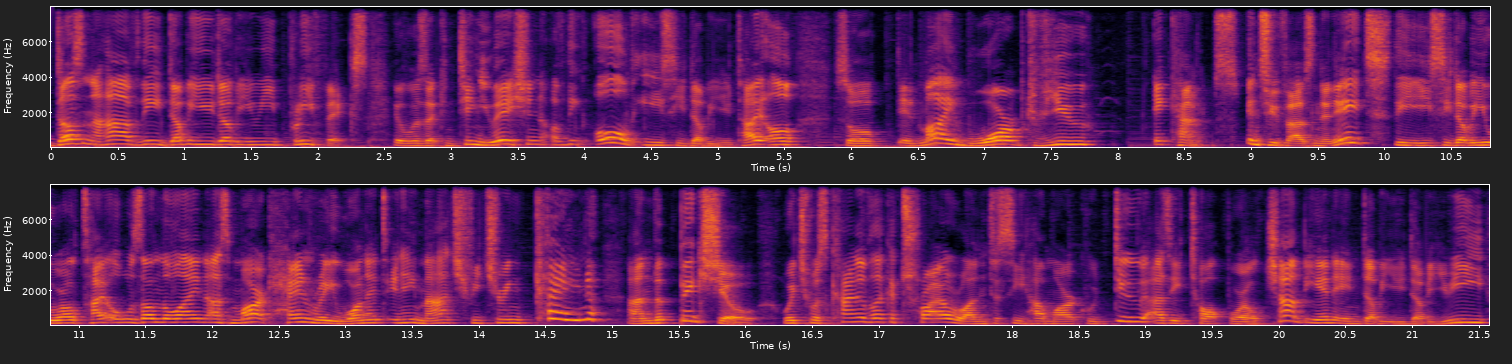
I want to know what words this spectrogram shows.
doesn't have the WWE prefix. It was a continuation of the old ECW title. So in my warped view, it counts. In 2008, the ECW World title was on the line as Mark Henry won it in a match featuring Kane and The Big Show, which was kind of like a trial run to see how Mark would do as a top world champion in WWE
